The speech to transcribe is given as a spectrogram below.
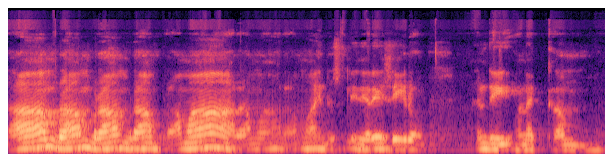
ராம் ராம் ராம் ராம் ராமா ராமா ராமா என்று சொல்லி நிறைவு செய்கிறோம். நன்றி வணக்கம்.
